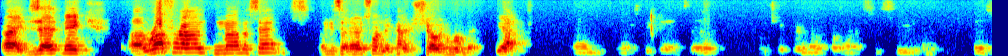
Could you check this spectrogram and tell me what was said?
All right, does that make a rough round amount of sense? Like I said, I just wanted to kind of show it a little bit. Yeah, And once we get into the cheaper and upper ones, you see, there's,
